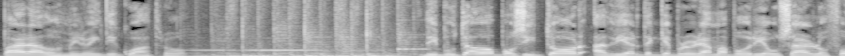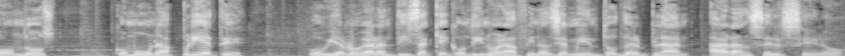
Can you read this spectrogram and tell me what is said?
para 2024. Diputado opositor advierte que el programa podría usar los fondos como un apriete. Gobierno garantiza que continuará financiamiento del plan Arancel Cero.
